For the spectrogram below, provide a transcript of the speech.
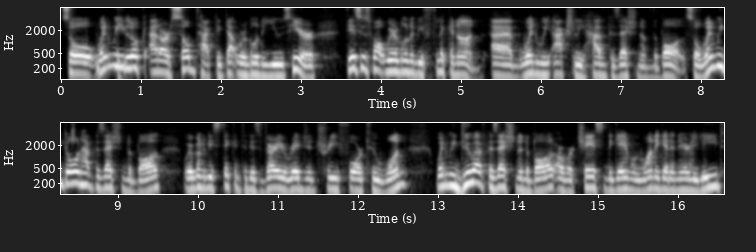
So when we look at our sub tactic that we're going to use here, this is what we're going to be flicking on um, when we actually have possession of the ball. So when we don't have possession of the ball, we're going to be sticking to this very rigid 3 4 2 1. When we do have possession of the ball or we're chasing the game or we want to get an early lead,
